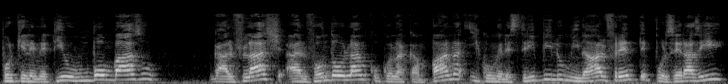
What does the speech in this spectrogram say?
Porque le metí un bombazo al flash, al fondo blanco con la campana y con el strip iluminado al frente por ser así.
